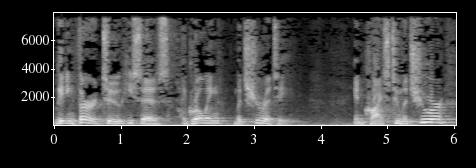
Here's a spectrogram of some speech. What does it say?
Leading third to, he says, a growing maturity in Christ. To mature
